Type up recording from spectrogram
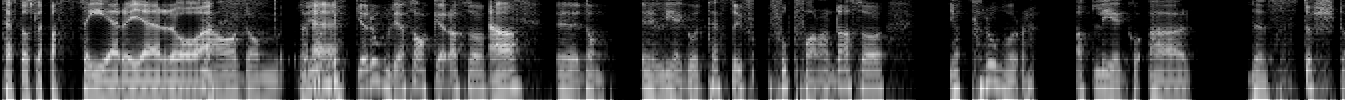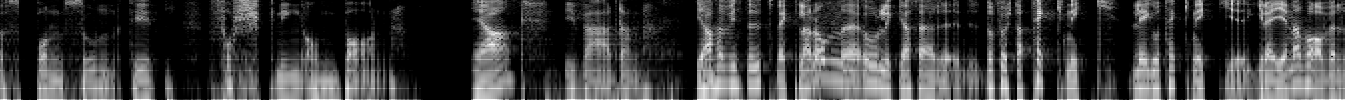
testar att släppa serier. Och, Ja, de, de gör Eh. mycket roliga saker. Alltså, ja. eh, de, eh, Lego testar ju fortfarande. Alltså, jag tror att Lego är den största sponsorn till forskning om barn Ja. i världen. Ja, för visst utvecklar de eh, olika, så här, de första teknik, Lego Technic-grejerna var väl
